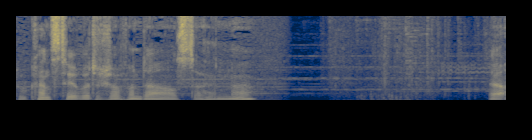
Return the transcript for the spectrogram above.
Du kannst theoretisch auch von da aus dahin, ne? Ja.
